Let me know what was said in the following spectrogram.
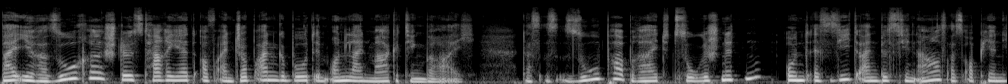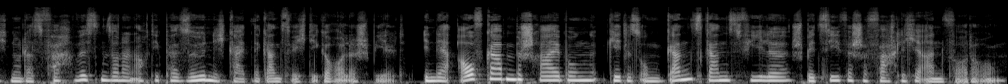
Bei ihrer Suche stößt Harriet auf ein Jobangebot im Online-Marketing-Bereich. Das ist super breit zugeschnitten und es sieht ein bisschen aus, als ob hier nicht nur das Fachwissen, sondern auch die Persönlichkeit eine ganz wichtige Rolle spielt. In der Aufgabenbeschreibung geht es um ganz, ganz viele spezifische fachliche Anforderungen.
